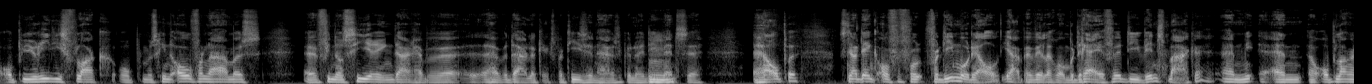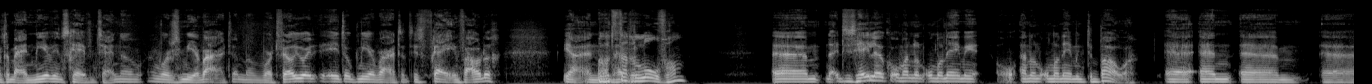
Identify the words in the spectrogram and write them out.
op juridisch vlak, op misschien overnames, financiering. Daar hebben we, hebben we duidelijk expertise in huis. Kunnen we die mm. mensen helpen. Als ik nou denk over verdienmodel... ja, we willen gewoon bedrijven die winst maken... en, en eh, op lange termijn meer winstgevend zijn... dan worden ze meer waard. En dan wordt value eet ook meer waard. Het is vrij eenvoudig. Ja, en maar wat is daar de lol van? Um, nou, het is heel leuk om aan een onderneming, aan een onderneming te bouwen. Uh, en, um, uh,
